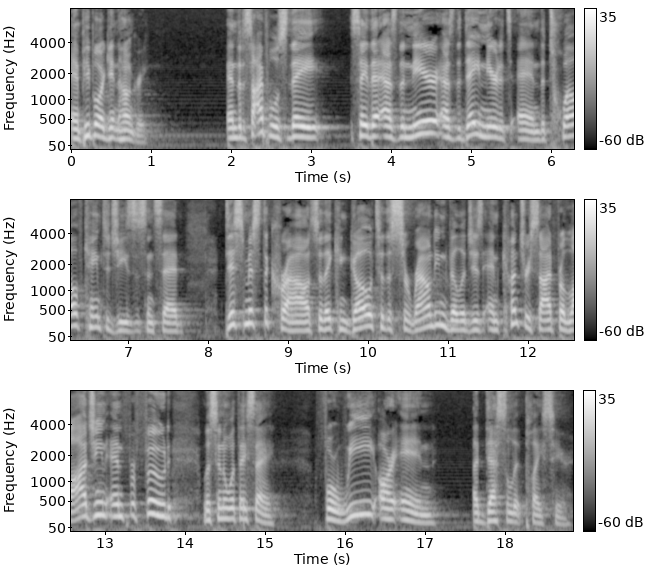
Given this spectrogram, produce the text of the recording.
and people are getting hungry. And the disciples, they say that as the near as the day neared its end, the 12 came to Jesus and said, Dismiss the crowd so they can go to the surrounding villages and countryside for lodging and for food. Listen to what they say for we are in a desolate place here.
